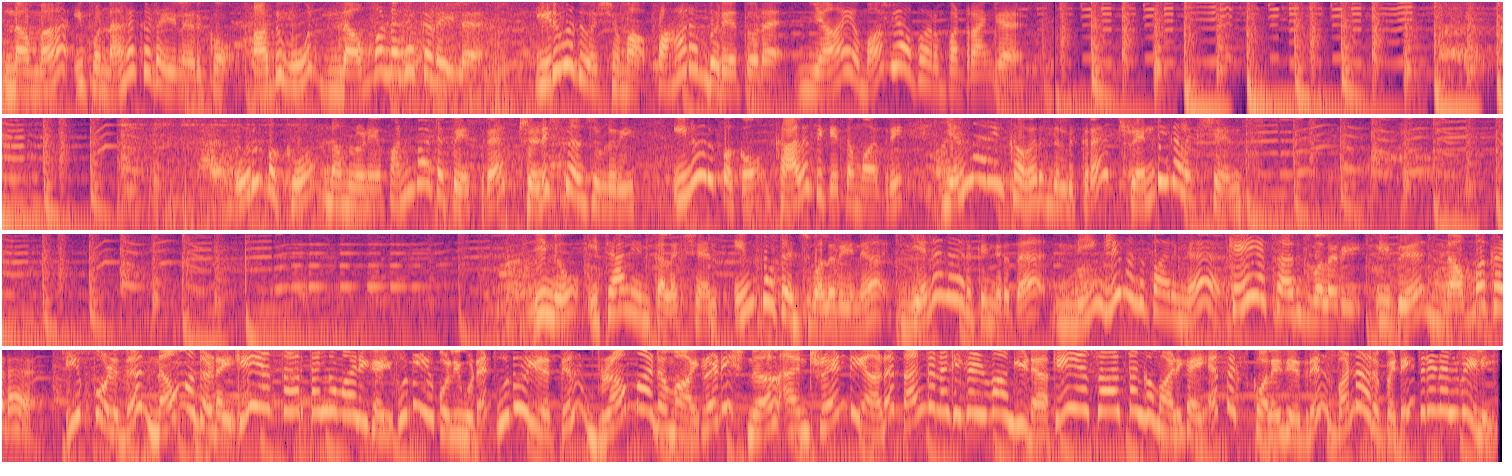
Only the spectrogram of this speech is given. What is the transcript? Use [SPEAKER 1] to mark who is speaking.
[SPEAKER 1] நம்ம இப்போ நகை இருக்கோம். அதுவும் நம்ம நகை இருபது வருஷமா பாரம்பரியத்தோட நியாயமா வியாபாரம் பண்றாங்க. ஒரு பக்கம் நம்மளுடைய பண்பாட்டை பேசுற ட்ரெடிஷ்னல் ஜுவல்லரிஸ் இன்னொரு பக்கம் காலத்துக்கு ஏற்ற மாதிரி எல்லாரையும் கவர்ந்து இருக்கிற ட்ரெண்டி கலெக்ஷன்ஸ் இன்னும் இட்டாலியன் கலெக்ஷன்ஸ் இம்போர்ட்டட் ஜுவல்லரின்னு என்னென்ன இருக்குங்கிறத நீங்களே வந்து பாருங்க. கேஎஸ்ஆர் ஜுவல்லரி இது நம்ம கடை.
[SPEAKER 2] இப்பொழுது நம்ம கடை. கேஎஸ்ஆர் தங்க மாளிகை. புதிய பொலிவுடன் புது இடத்தில் பிரம்மாண்டமாய் ட்ரெடிஷனல் அண்ட் ட்ரெண்டியான தங்க நகைகள் வாங்கிட. கேஎஸ்ஆர் தங்க மாளிகை எஃப்எக்ஸ் காலேஜ் எதிரில் வண்ணாரப்பேட்டை திருநெல்வேலி.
